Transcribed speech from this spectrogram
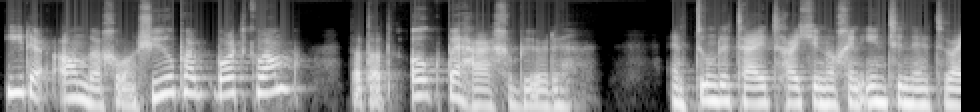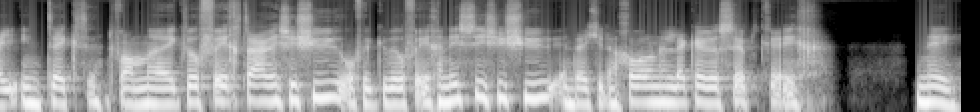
ieder ander gewoon jus op haar bord kwam, dat dat ook bij haar gebeurde. En toen de tijd had je nog geen internet waar je intekte van uh, ik wil vegetarische jus of ik wil veganistische jus en dat je dan gewoon een lekker recept kreeg. Nee,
